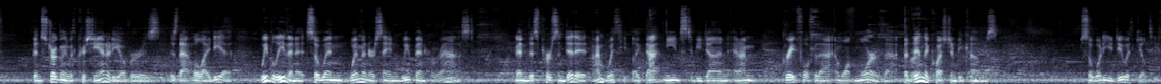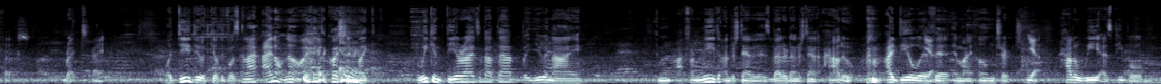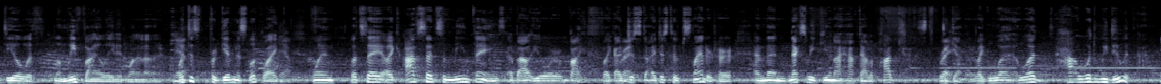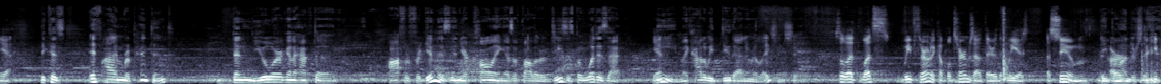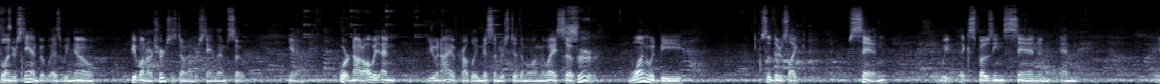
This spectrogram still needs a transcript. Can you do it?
been struggling with Christianity over is is that whole idea. We believe in it. So when women are saying we've been harassed and this person did it, I'm with you. Like that needs to be done and I'm grateful for that and want more of that. But then the question becomes so what do you do with guilty folks, Right. right? What do you do with guilty folks? And I, I don't know. I think the question, like, we can theorize about that, but you and I, mm, for me to understand it, is better to understand it. How do I deal with Yeah. it in my own church? Yeah. How do we as people deal with when we've violated one another? Yeah. What does forgiveness look like Yeah. When, let's say, like I've said some mean things about your wife, like I Right. just I just have slandered her, and then next week you and I have to have a podcast Right. together. Like what what how what do we do with that? Yeah. Because if I'm repentant, then you're going to have to offer forgiveness in your calling as a follower of Jesus. But what does that Yeah. mean? Like, how do we do that in relationship? So let, let's we've thrown a couple terms out there that we assume People are, understand. that people understand, but as we know, people in our churches don't understand them. So, you know, or not always. And you and I have probably misunderstood them along the way. So, Sure. one would be so there's like sin, we exposing sin, and and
